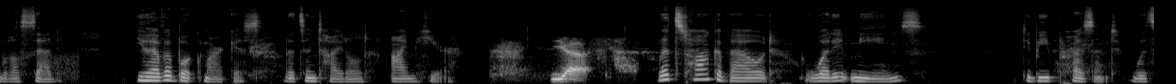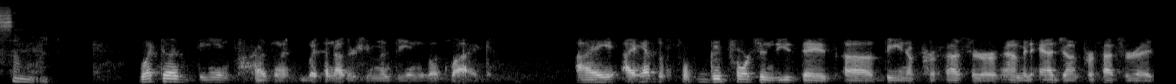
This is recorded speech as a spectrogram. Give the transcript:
Well said. You have a book, Marcus, that's entitled I'm Here. Yes. Let's talk about what it means to be present with someone. What does being present with another human being look like? I, I have the f- good fortune these days of being a professor. I'm an adjunct professor at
